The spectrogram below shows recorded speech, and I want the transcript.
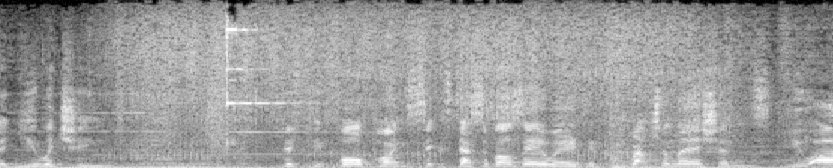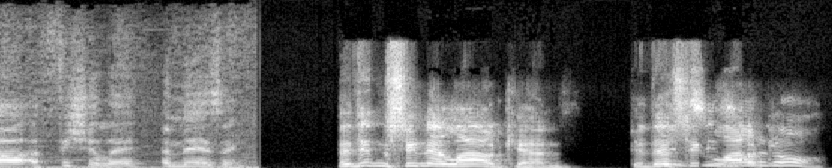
that you achieved 54.6 decibels A-weighted. Congratulations, you are officially amazing. That didn't seem that loud, Ken. Did that Didn't seem seem loud? at all.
